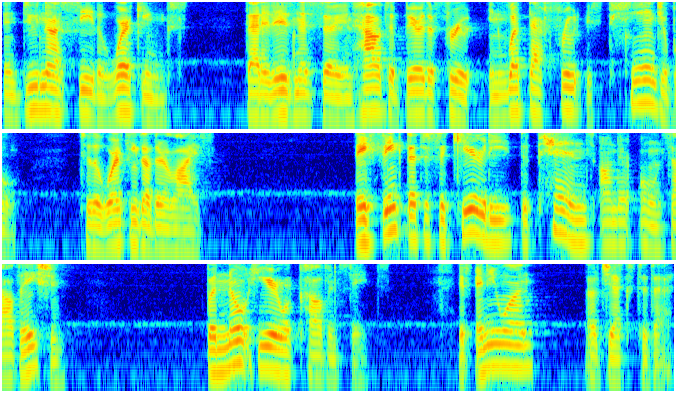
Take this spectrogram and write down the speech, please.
and do not see the workings that it is necessary and how to bear the fruit and what that fruit is tangible to the workings of their life, they think that the security depends on their own salvation. But note here what Calvin states. If anyone objects to that,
